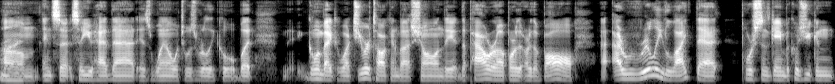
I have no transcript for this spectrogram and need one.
Right. Um, and so so you had that as well, which was really cool. But going back to what you were talking about, Sean, the the power up or the, or the ball, I, I really like that portion of the game because you can,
